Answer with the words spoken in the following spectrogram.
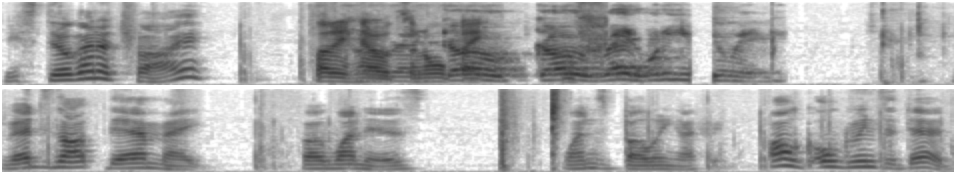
You still gonna try? Bloody Go, hell, it's red, an all go, bait. go, red! What are you doing? Red's not there, mate. Well, one is. One's Boeing, I think. Oh, all greens are dead.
